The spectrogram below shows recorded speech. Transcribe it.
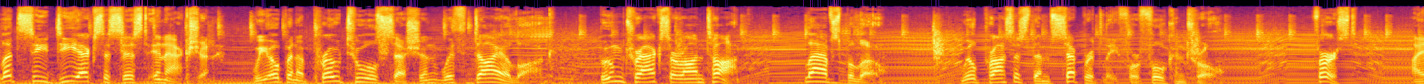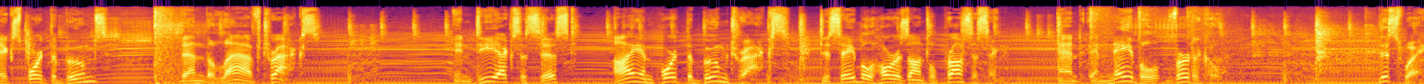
Let's see DX Assist in action. We open a Pro Tools session with Dialog. Boom tracks are on top, lavs below. We'll process them separately for full control. First, I export the booms, then the lav tracks. In DX Assist, I import the boom tracks, disable horizontal processing, and enable vertical. This way,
